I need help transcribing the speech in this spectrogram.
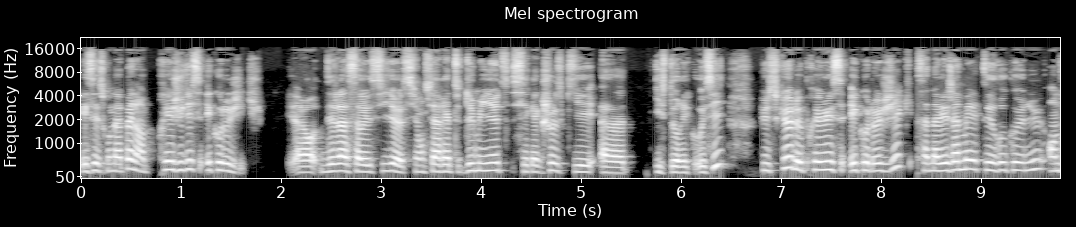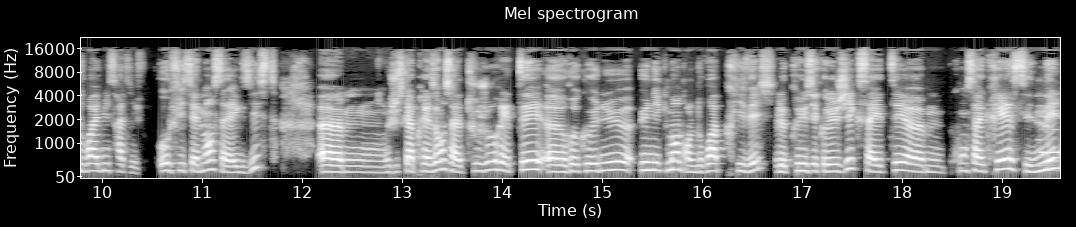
et c'est ce qu'on appelle un préjudice écologique. Alors déjà, ça aussi, euh, si on s'y arrête deux minutes, c'est quelque chose qui est euh, historique aussi, puisque le préjudice écologique, ça n'avait jamais été reconnu en droit administratif. Officiellement, ça existe. Euh, Jusqu'à présent, ça a toujours été euh, reconnu uniquement dans le droit privé. Le préjudice écologique, ça a été euh, consacré, c'est né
